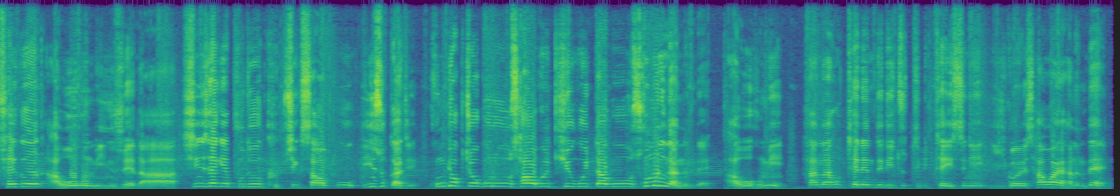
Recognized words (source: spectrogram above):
최근 아오홈 인수에다 신세계푸드 급식 사업부 인수까지 공격적으로 사업을 키우고 있다고 소문이 났는데 아오홈이 하나 호텔앤드 리조트 밑에 있으니 이걸 사와야 하는데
